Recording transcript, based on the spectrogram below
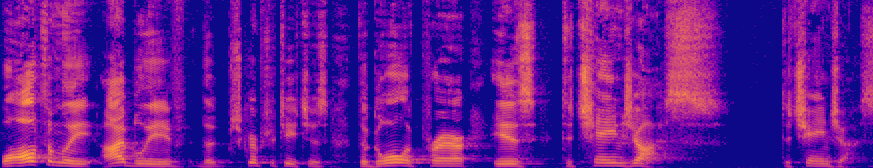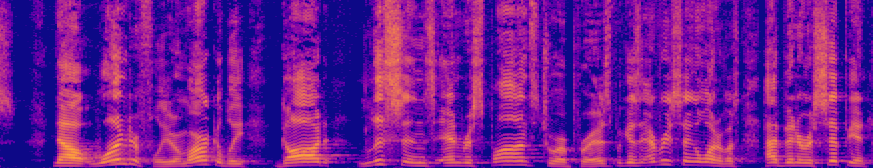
Well, ultimately, I believe the scripture teaches the goal of prayer is to change us, to change us. Now, wonderfully, remarkably, God listens and responds to our prayers because every single one of us have been a recipient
